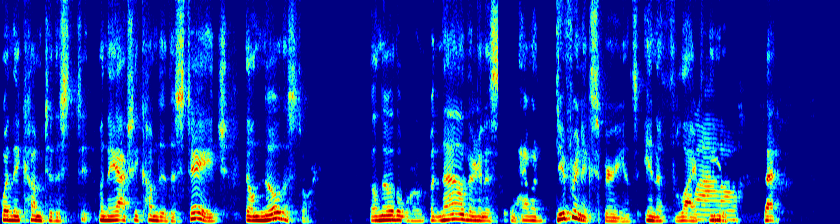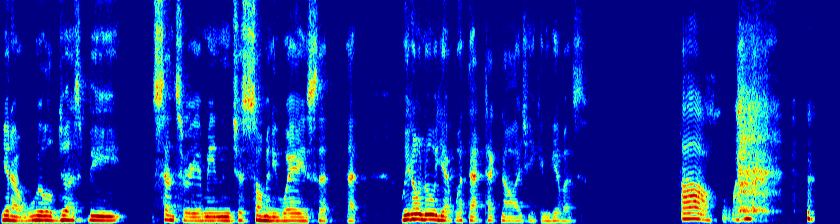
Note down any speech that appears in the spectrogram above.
when they come to the st- when they actually come to the stage, they'll know the story, they'll know the world. But now they're going to have a different experience in a live wow. theater that you know will just be sensory. I mean, in just so many ways that that we don't know yet what that technology can give us. Oh.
